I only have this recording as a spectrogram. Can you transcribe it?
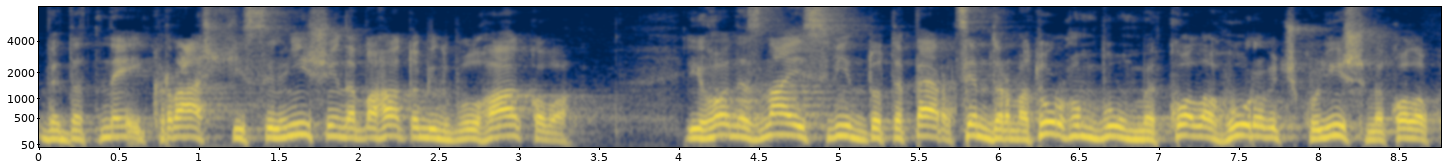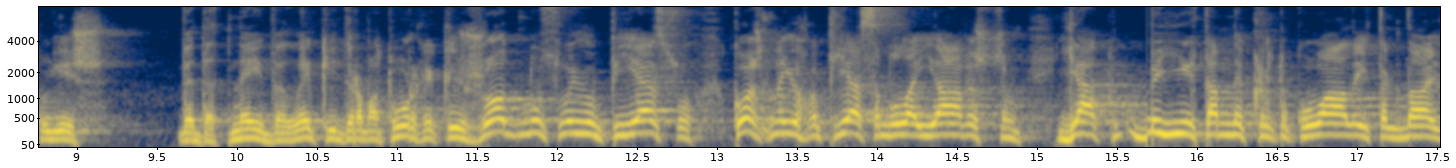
Видатний, кращий, сильніший набагато від Булгакова. Його не знає світ дотепер. Цим драматургом був Микола Гурович Куліш. Микола Куліш. Видатний, великий драматург, який жодну свою п'єсу, кожна його п'єса була явищем, як би їх там не критикували і так далі.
